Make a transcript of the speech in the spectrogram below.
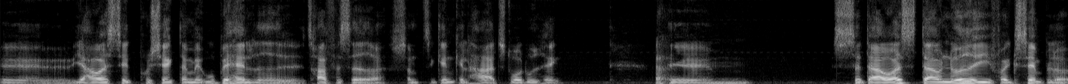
Øh, jeg har også set projekter med ubehandlede træfacader, som til gengæld har et stort udhæng. Ja. Øh, så der er jo også der er jo noget i for eksempel at,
